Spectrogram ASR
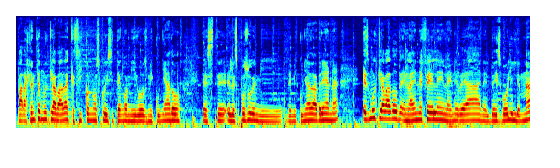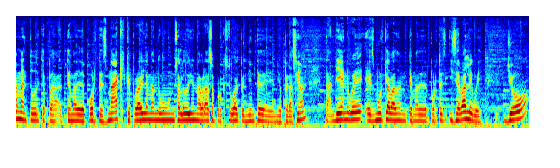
para gente muy clavada que sí conozco y sí tengo amigos. Mi cuñado, este, el esposo de mi, de mi cuñada Adriana, es muy clavado en la NFL, en la NBA, en el béisbol y le maman todo el tema de deportes. Mac, que por ahí le mando un saludo y un abrazo porque estuvo al pendiente de mi operación. También, güey, es muy clavado en el tema de deportes y se vale, güey. Yo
